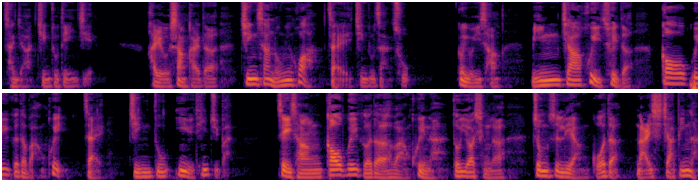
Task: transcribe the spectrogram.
参加京都电影节。还有上海的金山农民画在京都展出，更有一场名家荟萃的高规格的晚会在京都音乐厅举办。这一场高规格的晚会呢，都邀请了中日两国的哪一些嘉宾呢？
